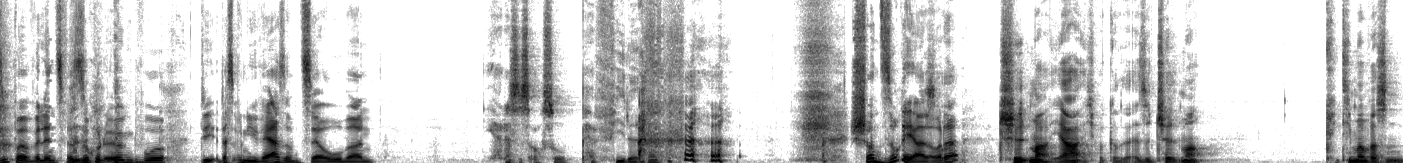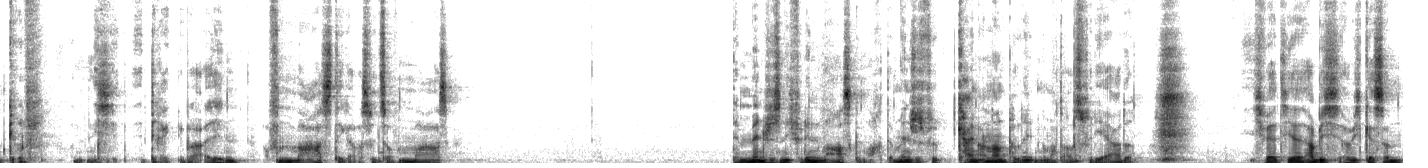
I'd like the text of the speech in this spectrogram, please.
Supervillains versuchen irgendwo die, das Universum zu erobern. Ja, das ist auch so perfide. Ne? Schon surreal, oder? Chillt mal, ja, ich also chillt mal. Kriegt hier mal was in den Griff. Und nicht direkt überall hin. Auf dem Mars, Digga. Was willst du auf dem Mars? Der Mensch ist nicht für den Mars gemacht. Der Mensch ist für keinen anderen Planeten gemacht, als für die Erde. Ich werde hier, habe ich, hab ich gestern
